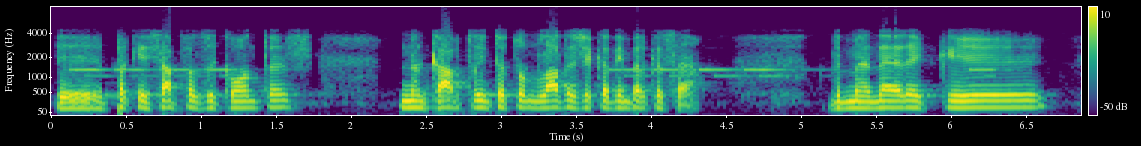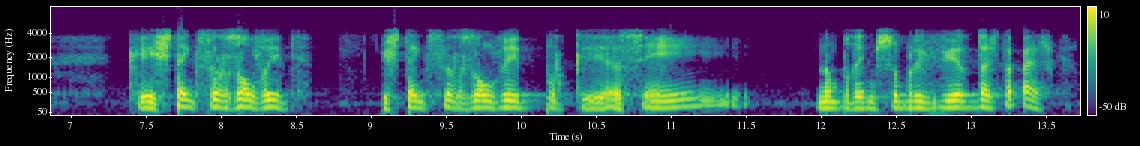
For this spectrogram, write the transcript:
eh, para quem sabe fazer contas, não cabe 30 toneladas a cada embarcação. De maneira que, que isto tem que ser resolvido. Isto tem que ser resolvido porque assim não podemos sobreviver desta pesca.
